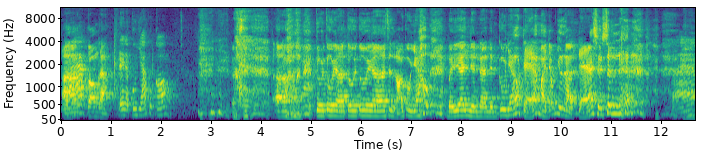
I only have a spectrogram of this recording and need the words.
Dạ. con là đây là cô giáo của con. À, tôi tôi à, tôi tôi à, xin lỗi cô giáo. Bị à, nhìn nhìn cô giáo trẻ mà giống như là trẻ sơ sinh. Ba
